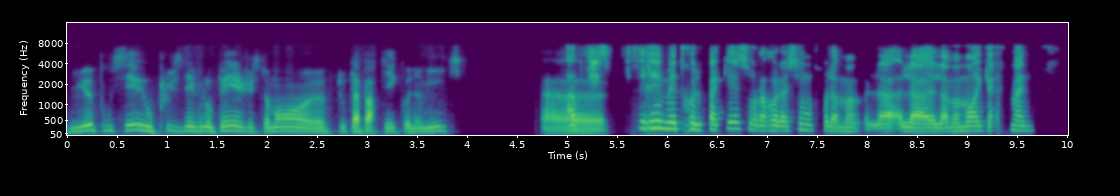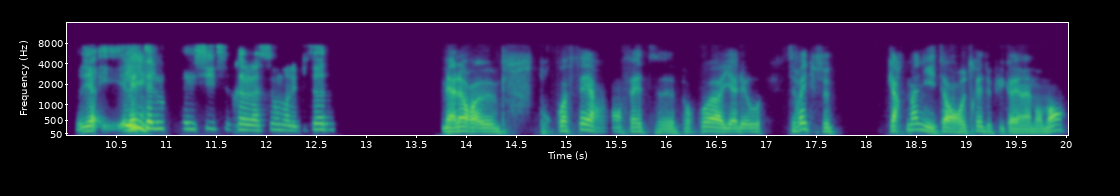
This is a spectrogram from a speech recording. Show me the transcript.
mieux pousser ou plus développer justement euh, toute la partie économique euh, Après, préféré mettre le paquet sur la relation entre la, ma- la, la, la maman et Cartman. Je veux dire, elle Oui. est tellement réussie cette relation dans l'épisode. mais alors euh, pff, pourquoi faire en fait? Euh, pourquoi y aller au c'est vrai que ce Cartman il était en retrait depuis quand même un moment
